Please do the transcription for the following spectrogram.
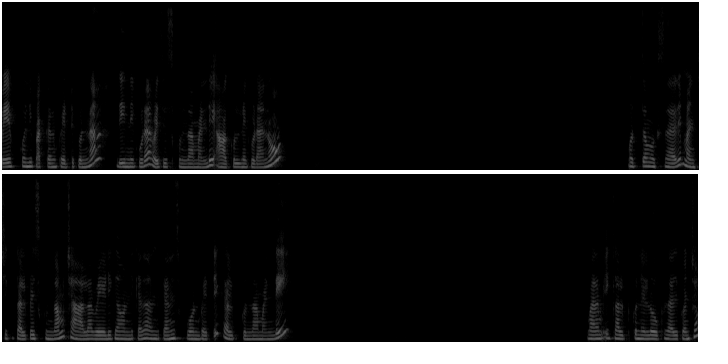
వేపుకొని పక్కన పెట్టుకున్న దీన్ని కూడా వేసేసుకుందామండి ఆకుల్ని కూడాను. మొత్తం ఒకసారి మంచిగా కలిపేసుకుందాం. చాలా వేడిగా ఉంది కదా అందుకని స్పూన్ పెట్టి కలుపుకుందామండి. మనం ఈ కలుపుకునే లోపల అది కొంచెం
